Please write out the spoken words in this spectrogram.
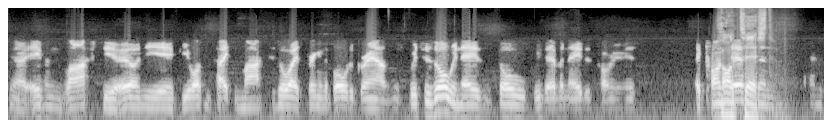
you know, even last year, early in the year, if he wasn't taking marks, he's always bringing the ball to ground, which is all we need. It's all we've ever needed from him is a contest. contest. And, and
